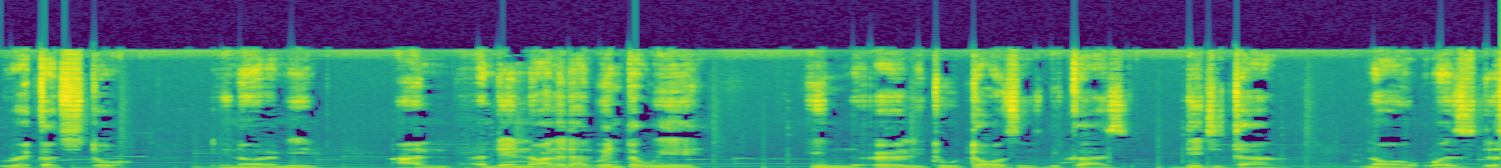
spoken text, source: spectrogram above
record store. You know what I mean? And, and then all of that went away in the early 2000s because digital now was the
